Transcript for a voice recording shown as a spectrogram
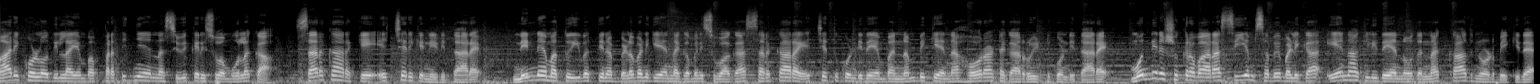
ಮಾರಿಕೊಳ್ಳೋದಿಲ್ಲ ಎಂಬ ಪ್ರತಿಜ್ಞೆಯನ್ನು ಸ್ವೀಕರಿಸುವ ಮೂಲಕ ಸರ್ಕಾರಕ್ಕೆ ಎಚ್ಚರಿಕೆ ನೀಡಿದ್ದಾರೆ. ನಿನ್ನೆ ಮತ್ತು ಇವತ್ತಿನ ಬೆಳವಣಿಗೆಯನ್ನು ಗಮನಿಸುವಾಗ ಸರ್ಕಾರ ಎಚ್ಚೆತ್ತುಕೊಂಡಿದೆ ಎಂಬ ನಂಬಿಕೆಯನ್ನ ಹೋರಾಟಗಾರರು ಇಟ್ಟುಕೊಂಡಿದ್ದಾರೆ. ಮುಂದಿನ ಶುಕ್ರವಾರ ಸಿಎಂ ಸಭೆ ಬಳಿಕ ಏನಾಗಲಿದೆ ಅನ್ನೋದನ್ನ ಕಾದು ನೋಡಬೇಕಿದೆ.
